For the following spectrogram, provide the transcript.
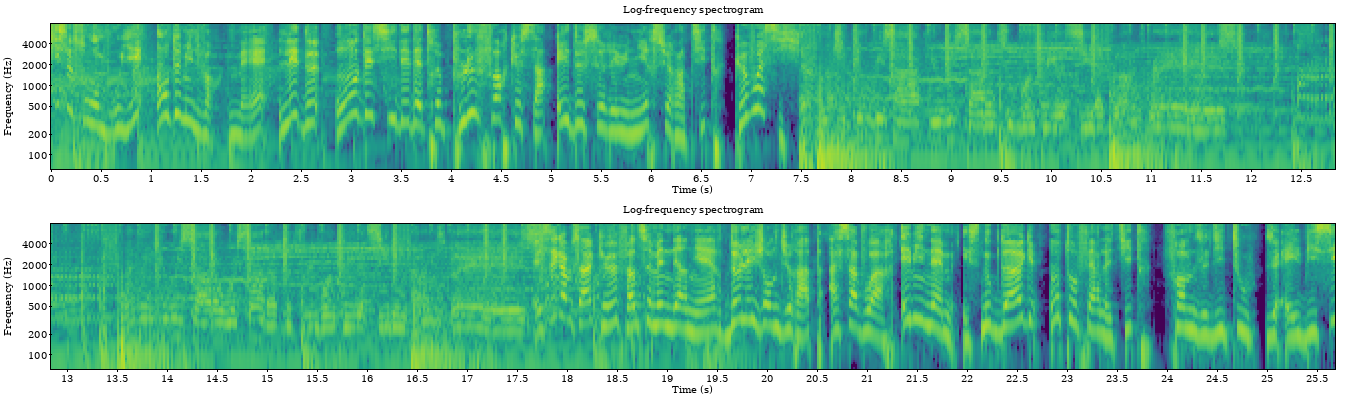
qui se sont embrouillés en 2020. Mais les deux ont décidé d'être plus forts que ça et de se réunir sur un titre que voici. Et c'est comme ça que, fin de semaine dernière, deux légendes du rap, à savoir Eminem et Snoop Dogg, ont offert le titre From the D to the ABC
